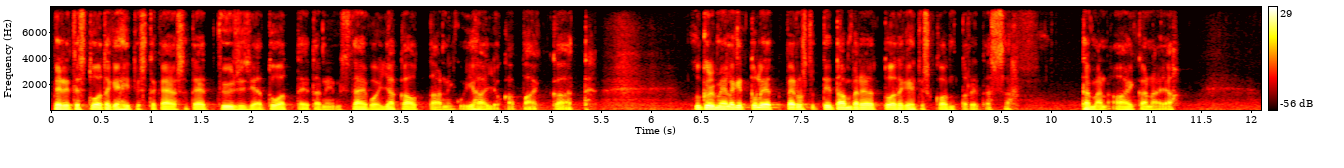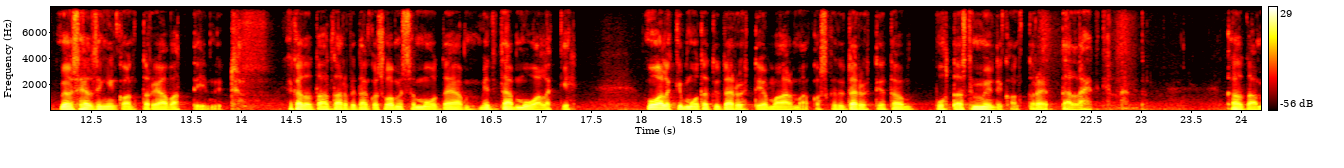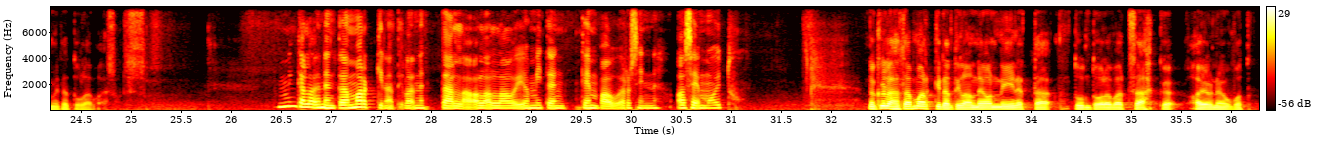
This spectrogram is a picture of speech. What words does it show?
periaatteessa tuotekehitystäkään, jos teet fyysisiä tuotteita, niin sitä ei voi jakauttaa niin kuin ihan joka paikkaa. Että. Mutta kyllä meilläkin tuli, että perustettiin Tampereelle tuotekehityskonttori tässä tämän aikana ja myös Helsingin konttori avattiin nyt. Ja katsotaan, tarvitaanko Suomessa muuta ja mietitään muuallekin, muuallekin muuta tytäryhtiömaailmaa, koska tytäryhtiöt on puhtaasti myyntikonttoreita tällä hetkellä. Katsotaan, mitä tulevaisuudessa. Minkälainen tämä markkinatilanne tällä alalla on ja miten Kempower sinne asemoituu? No kyllähän tämä markkinatilanne on niin, että tuntuu olevan, sähköajoneuvot,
